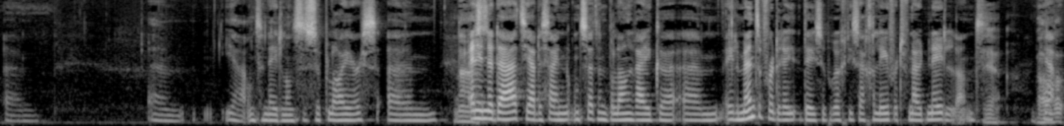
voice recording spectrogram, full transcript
ehm, ja, onze Nederlandse suppliers. En inderdaad, ja, er zijn ontzettend belangrijke elementen voor de- deze brug. Die zijn geleverd vanuit Nederland. Ja, behalve,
